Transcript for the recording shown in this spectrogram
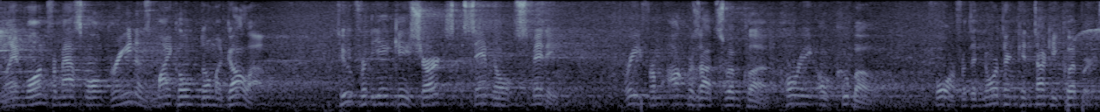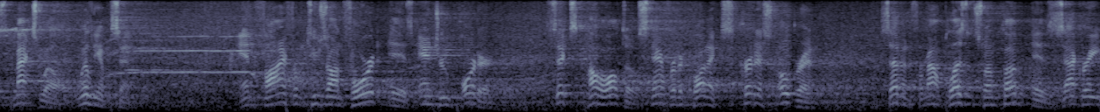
Lane one from Asphalt Green is Michael Domagala. Two for the AK Sharks, Samuel Smitty. Three from Aquazot Swim Club, Corey Okubo. Four for the Northern Kentucky Clippers, Maxwell Williamson. And five from Tucson Ford is Andrew Porter. Six, Palo Alto, Stanford Aquatics, Curtis Ogren. Seven for Mount Pleasant Swim Club is Zachary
